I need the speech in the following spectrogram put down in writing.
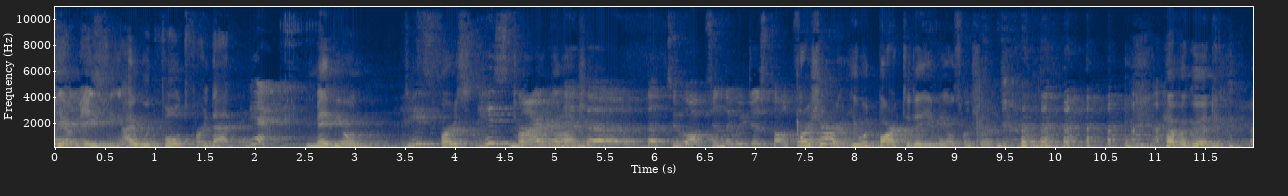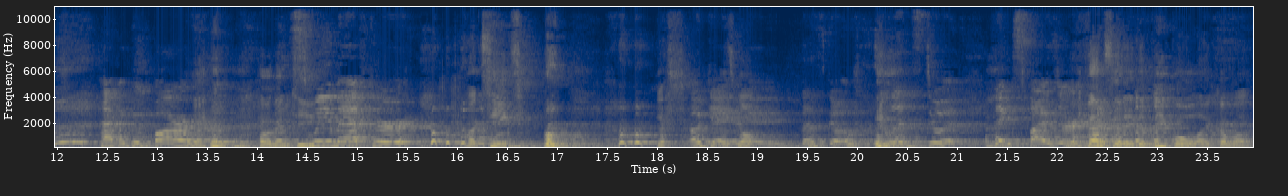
be amazing. I would vote for that. Yeah, Maybe on he's first He's smarter than the the two options that we just talked For about. sure. He would bark to the emails for sure. Have a good Have a good bark have a good Let's tea. swim after. Vaccines? yes. okay, Let's go. okay, let's go. let's do it. Thanks, Pfizer. Vaccinate the people, like come on.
